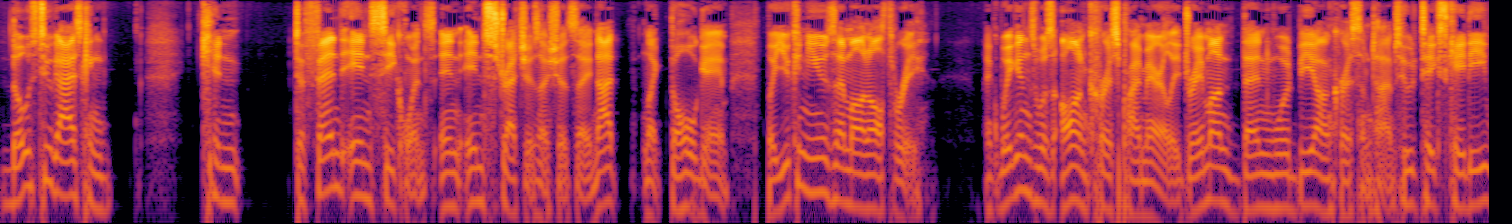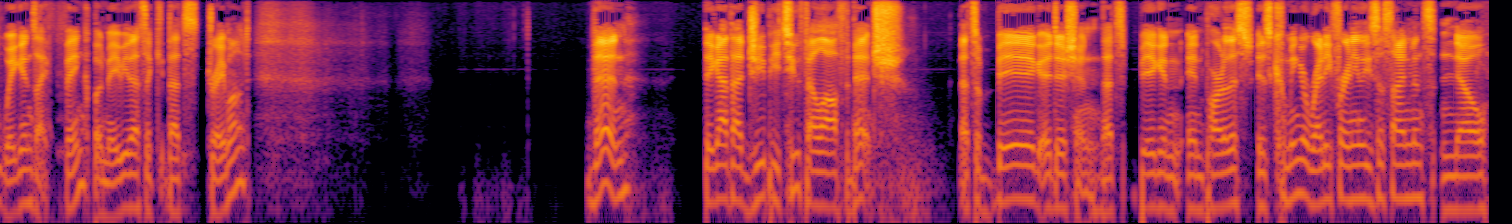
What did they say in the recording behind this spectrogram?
those two guys can can defend in sequence, in in stretches, I should say, not like the whole game, but you can use them on all three. Like Wiggins was on Chris primarily. Draymond then would be on Chris sometimes. Who takes KD? Wiggins, I think, but maybe that's like that's Draymond. Then they got that GP2 fell off the bench. That's a big addition. That's big in, in part of this. Is Kuminga ready for any of these assignments? No.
